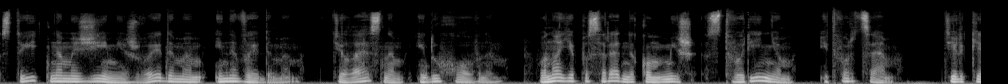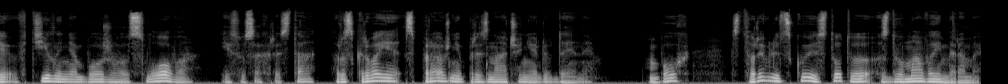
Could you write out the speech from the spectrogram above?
стоїть на межі між видимим і невидимим, тілесним і духовним. Вона є посередником між створінням і Творцем, тільки втілення Божого Слова Ісуса Христа розкриває справжнє призначення людини. Бог створив людську істоту з двома вимірами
